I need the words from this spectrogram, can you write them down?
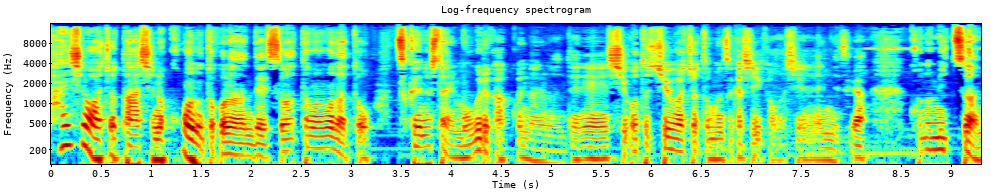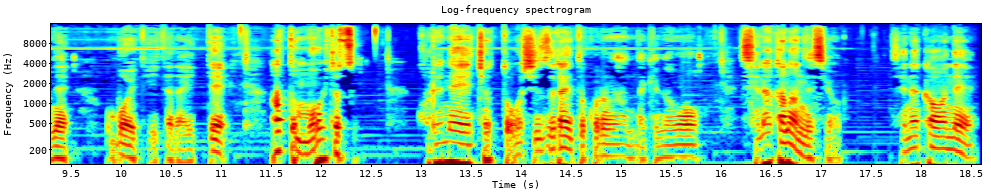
対象はちょっと足の甲のところなんで、座ったままだと机の下に潜る格好になるのでね、仕事中はちょっと難しいかもしれないんですが、この3つはね、覚えていただいて、あともう一つ。これね、ちょっと押しづらいところなんだけども、背中なんですよ。背中はね、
